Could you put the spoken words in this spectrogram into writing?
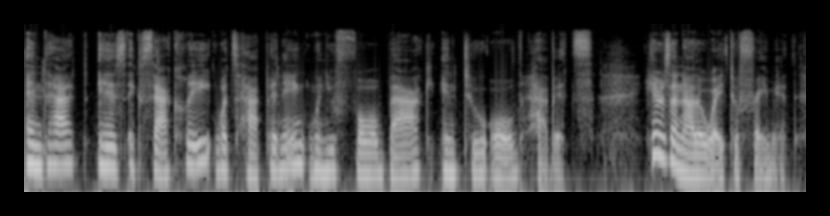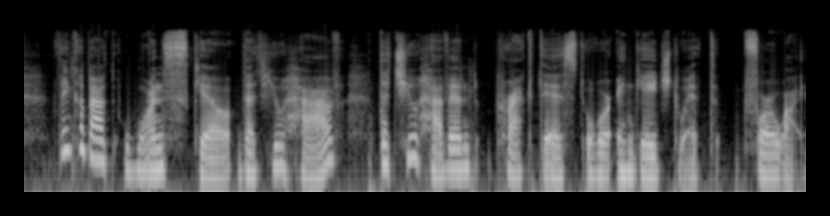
And that is exactly what's happening when you fall back into old habits. Here's another way to frame it think about one skill that you have that you haven't practiced or engaged with for a while.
